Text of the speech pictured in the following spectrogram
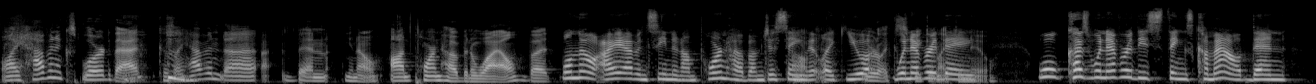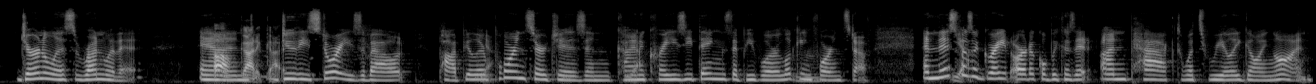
Well, I haven't explored that because I haven't uh, been, you know, on Pornhub in a while. But Well, no, I haven't seen it on Pornhub. I'm just saying that like you You're, like, whenever speaking like you they. Well, cuz whenever these things come out, then journalists run with it and Oh, got it, got it. do these stories about popular Yeah. porn searches and kind Yeah. Mm-hmm. of crazy things that people are looking for and stuff. And this was a great article because it unpacked what's really going on.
